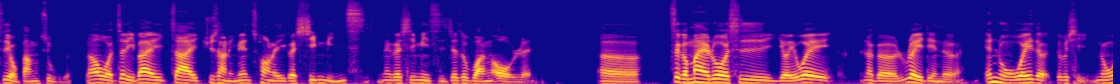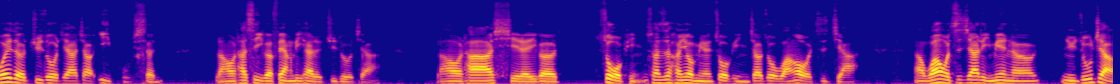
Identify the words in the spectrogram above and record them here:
是有帮助的。然后我这礼拜在剧场里面创了一个新名词，那个新名词叫做“玩偶人”。呃，这个脉络是有一位那个瑞典的，诶，挪威的，对不起，挪威的剧作家叫易卜生。然后他是一个非常厉害的剧作家。然后他写了一个作品，算是很有名的作品，叫做《玩偶之家》。啊《玩偶之家》里面呢，女主角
